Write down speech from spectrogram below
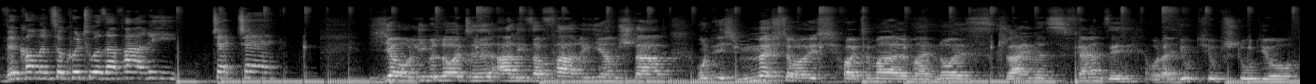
Willkommen zur Kultursafari. Check, check. Yo, liebe Leute, Ali Safari hier am Start und ich möchte euch heute mal mein neues kleines Fernseh- oder YouTube-Studio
